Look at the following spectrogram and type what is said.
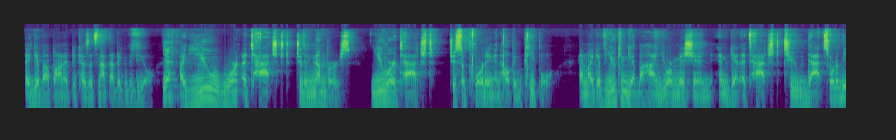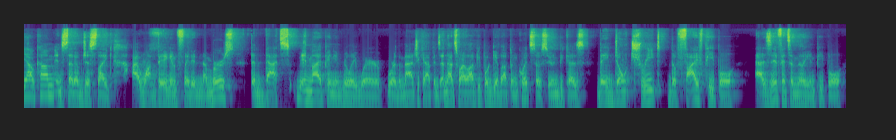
they give up on it because it's not that big of a deal. Yeah. Like you weren't attached to the numbers. You were attached to supporting and helping people. And like if you can get behind your mission and get attached to that sort of the outcome instead of just like I want big inflated numbers, then that's in my opinion really where where the magic happens. And that's why a lot of people give up and quit so soon because they don't treat the 5 people as if it's a million people.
